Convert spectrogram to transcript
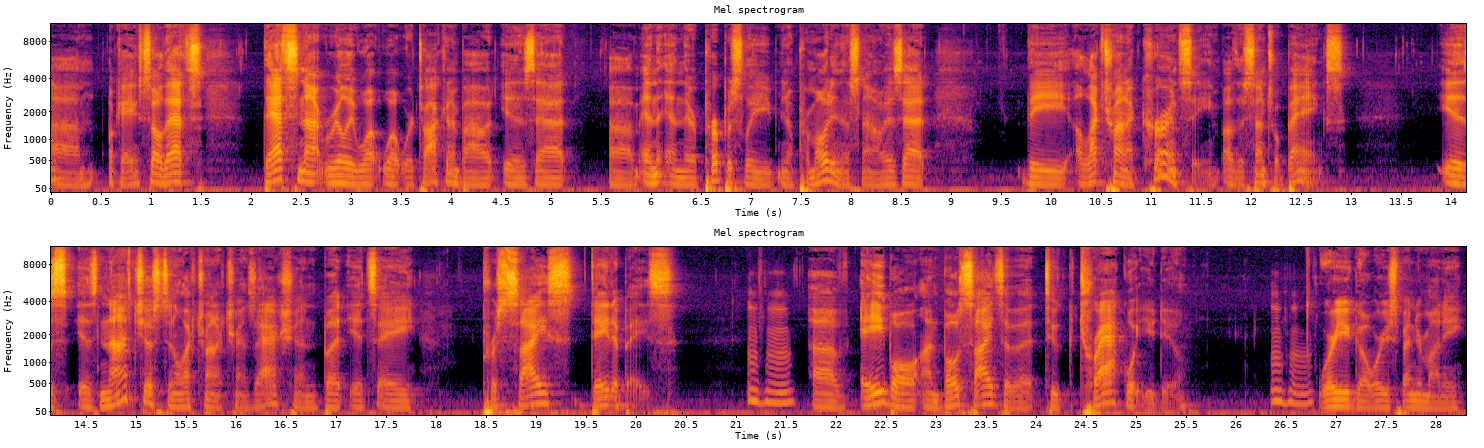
Um, okay, so that's that's not really what what we're talking about. Is that um, and and they're purposely you know promoting this now is that the electronic currency of the central banks is is not just an electronic transaction, but it's a precise database of able on both sides of it to track what you do, where you go, where you spend your money,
